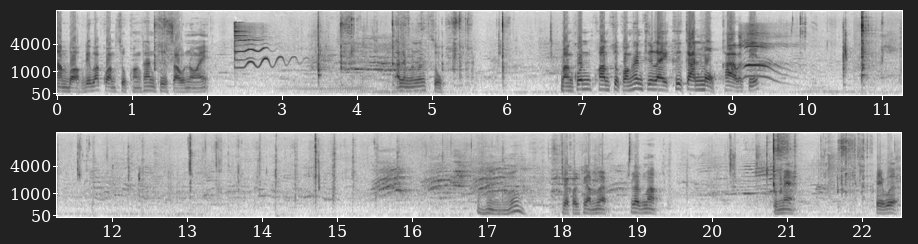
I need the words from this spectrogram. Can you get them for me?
ห้ามบอกได้ว่าความสุขของท่านคือเสาน้อยอันนี้มันมันสุข บางคนความสุขของท่านคืออะไร คือการหมกค่ะปฏิเดี๋ยวกระเทียมด้วยเลิศมาก คุณแม่เฟเวอร์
